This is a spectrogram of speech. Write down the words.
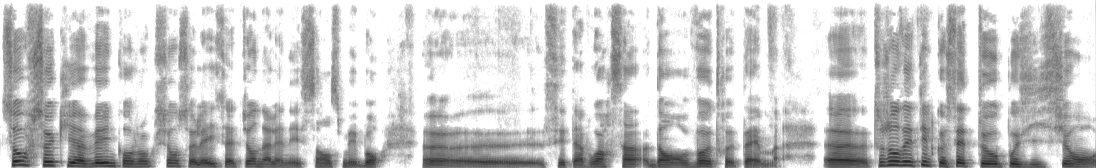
sauf ceux qui avaient une conjonction Soleil-Saturne à la naissance, mais bon, euh, c'est à voir ça dans votre thème. toujours est-il que cette opposition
